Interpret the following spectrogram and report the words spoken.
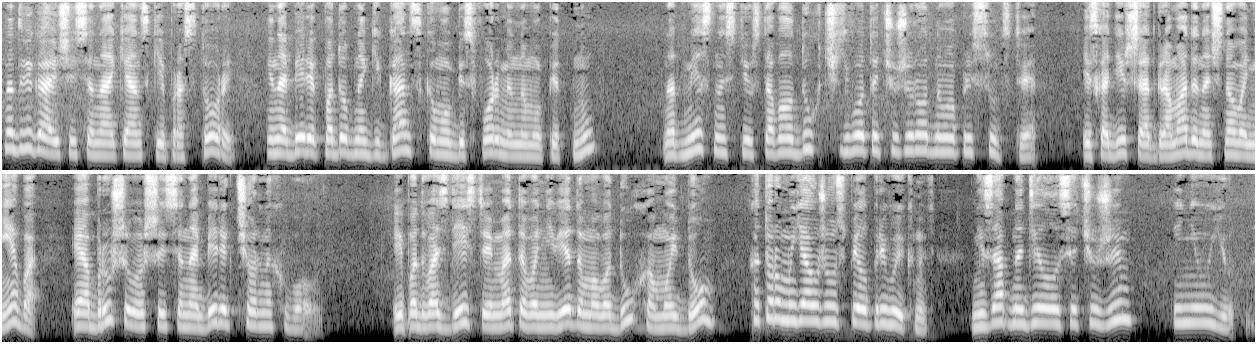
надвигающейся на океанские просторы и на берег, подобно гигантскому бесформенному пятну, над местностью вставал дух чьего-то чужеродного присутствия, исходивший от громады ночного неба и обрушивавшийся на берег черных волн. И под воздействием этого неведомого духа мой дом, к которому я уже успел привыкнуть, внезапно делался чужим и неуютным.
